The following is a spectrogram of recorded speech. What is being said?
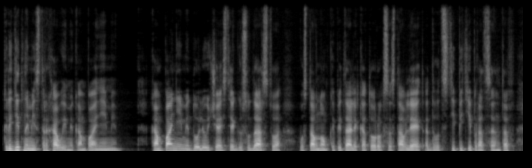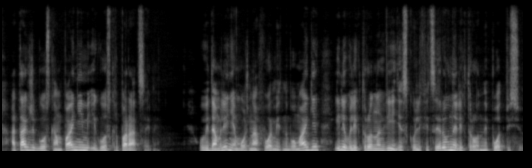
кредитными и страховыми компаниями, компаниями, доля участия государства в уставном капитале которых составляет от 25%, а также госкомпаниями и госкорпорациями. Уведомление можно оформить на бумаге или в электронном виде с квалифицированной электронной подписью.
